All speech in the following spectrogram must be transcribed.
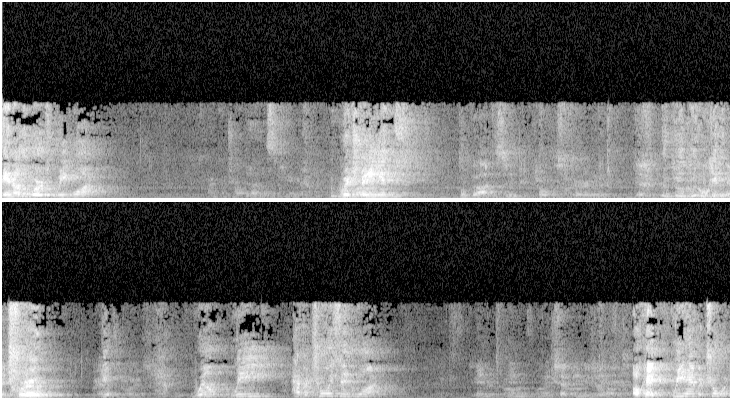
in other words, we what? Are controlled by the Spirit. Which means Well, God is in control of the spirit. It- it- it- true. We have a choice. Well, we have a choice in what? In, Either follow in the flesh. Accepting His gift. Okay, we have a choice.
